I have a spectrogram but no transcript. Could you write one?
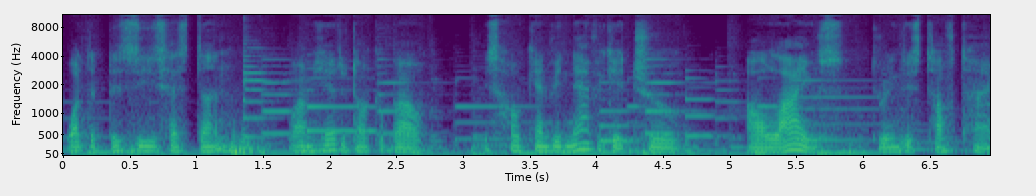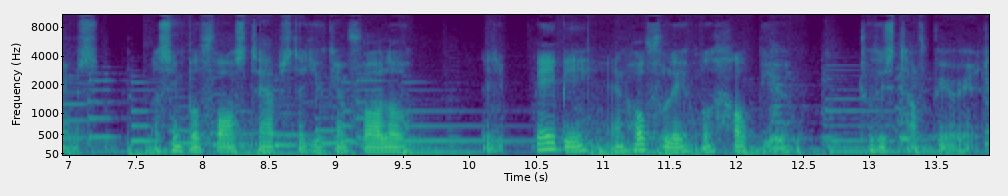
what the disease has done. I'm here to talk about is how can we navigate through our lives during these tough times. A simple four steps that you can follow that maybe and hopefully will help you through this tough period.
